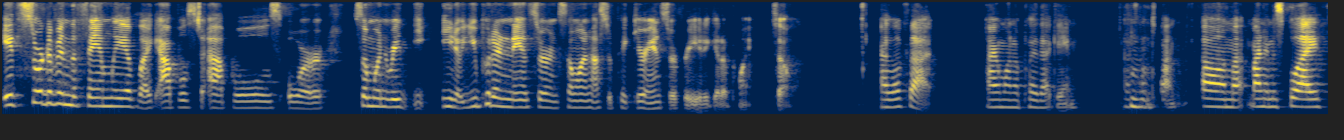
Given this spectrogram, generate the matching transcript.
It's sort of in the family of like apples to apples, or someone read, you know, you put in an answer and someone has to pick your answer for you to get a point. So I love that. I want to play that game. That mm-hmm. sounds fun. Um, my name is Blythe,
